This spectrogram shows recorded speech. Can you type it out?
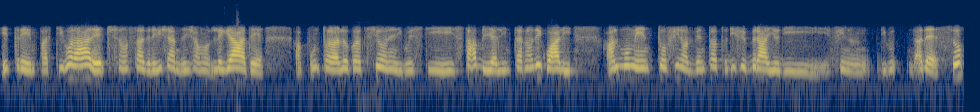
e 3 in particolare, ci sono state le vicende diciamo, legate appunto alla locazione di questi stabili all'interno dei quali al momento fino al 28 di febbraio di, di adesso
